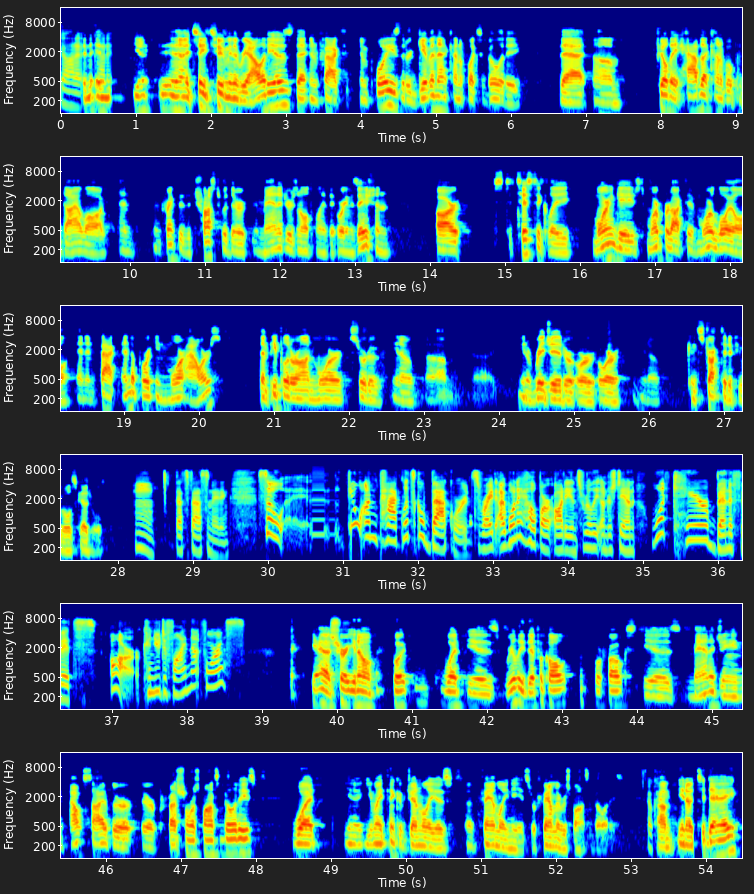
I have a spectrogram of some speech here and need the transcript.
Got it. And, Got and, it. You know, and I'd say too. I mean, the reality is that in fact, employees that are given that kind of flexibility, that um, feel they have that kind of open dialogue, and, and frankly, the trust with their, their managers and ultimately the organization, are statistically more engaged, more productive, more loyal, and in fact end up working more hours than people that are on more sort of you know um, uh, you know rigid or, or, or you know constructed, if you will, schedules. Mm, that's fascinating. So, uh, do unpack, let's go backwards, right? I want to help our audience really understand what care benefits are. Can you define that for us? Yeah, sure. You know, but what is really difficult for folks is managing outside of their, their professional responsibilities what you know you might think of generally as uh, family needs or family responsibilities. Okay. Um, you know, today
